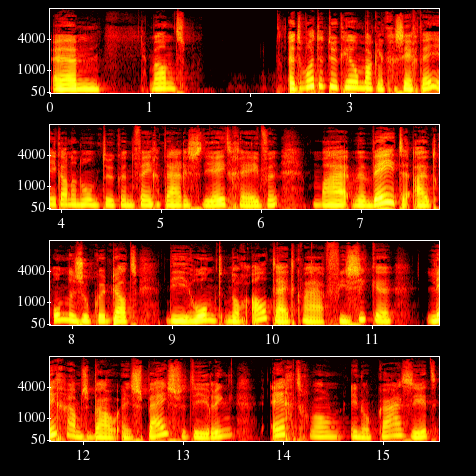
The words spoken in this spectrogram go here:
Um, want het wordt natuurlijk heel makkelijk gezegd. Hè? Je kan een hond natuurlijk een vegetarisch dieet geven. Maar we weten uit onderzoeken dat die hond nog altijd qua fysieke lichaamsbouw en spijsvertering echt gewoon in elkaar zit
